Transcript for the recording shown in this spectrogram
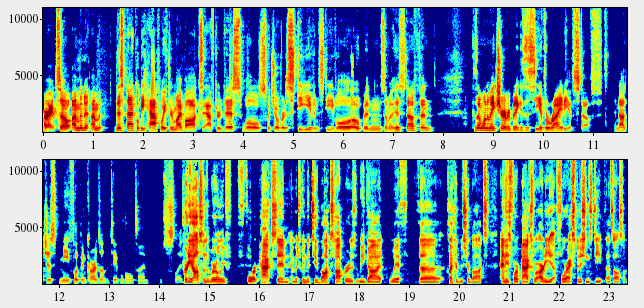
All right, so I'm gonna I'm this pack will be halfway through my box. After this, we'll switch over to Steve, and Steve will open some of his stuff, and because I want to make sure everybody gets to see a variety of stuff, and not just me flipping cards on the table the whole time. Slide Pretty this awesome that we're only four packs in, and between the two box toppers we got with the collector booster box and these four packs, we're already four expeditions deep. That's awesome.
